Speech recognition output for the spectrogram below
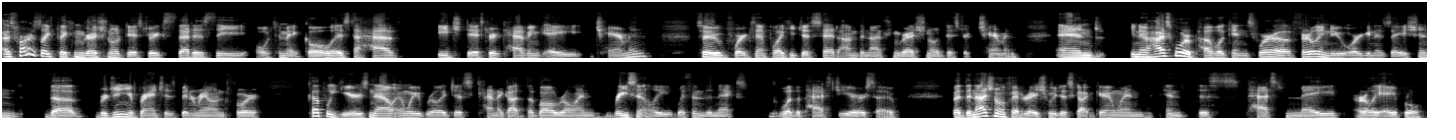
as far as like the congressional districts, that is the ultimate goal is to have each district having a chairman. So, for example, like you just said, I'm the ninth congressional district chairman. And, you know, high school Republicans, we're a fairly new organization. The Virginia branch has been around for couple years now, and we really just kind of got the ball rolling recently within the next, well, the past year or so. But the National Federation, we just got going in this past May, early April,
